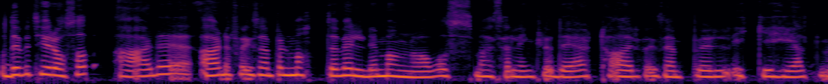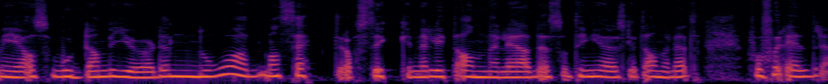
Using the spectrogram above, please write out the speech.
Og det betyr også at er det, er det f.eks. matte, veldig mange av oss, meg selv inkludert, har f.eks. ikke helt med oss hvordan vi gjør det nå. Man setter opp stykkene litt annerledes, og ting gjøres litt annerledes. For foreldre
